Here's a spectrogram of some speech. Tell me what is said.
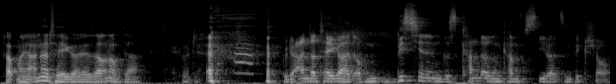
frag mal den Undertaker, der ist auch noch da. Ja, gut. gut, der Undertaker hat auch ein bisschen einen riskanteren Kampfstil als ein Big Show.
